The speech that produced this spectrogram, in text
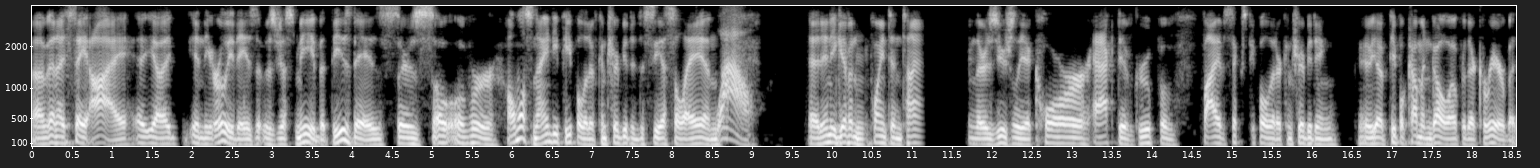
um, and I say I, you know, in the early days, it was just me, but these days there's so over almost 90 people that have contributed to CSLA. And wow. At any given point in time, there's usually a core active group of five, six people that are contributing. You have people come and go over their career, but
